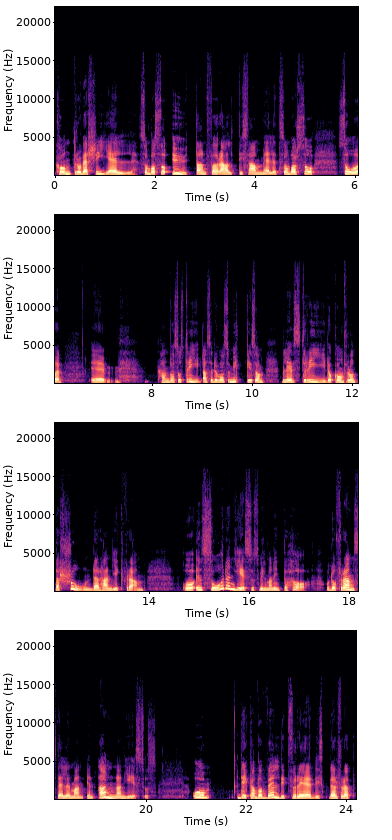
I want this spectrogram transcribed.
kontroversiell, som var så utanför allt i samhället, som var så, så eh, han var så strid, alltså det var så mycket som blev strid och konfrontation där han gick fram. Och en sådan Jesus vill man inte ha. Och då framställer man en annan Jesus. Och det kan vara väldigt förrädiskt därför att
